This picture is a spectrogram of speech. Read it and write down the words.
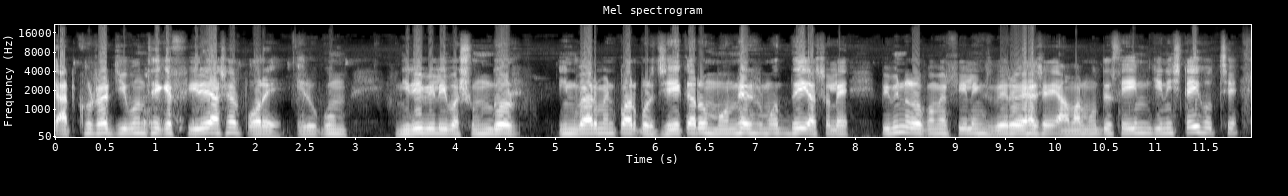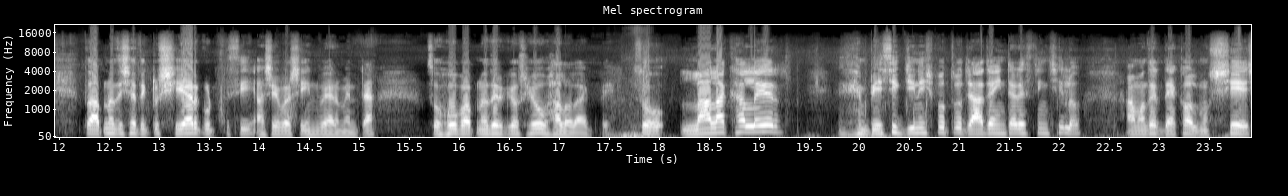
কাঠখোটার জীবন থেকে ফিরে আসার পরে এরকম নিরিবিলি বা সুন্দর এনভায়রনমেন্ট পাওয়ার পর যে কারও মনের মধ্যেই আসলে বিভিন্ন রকমের ফিলিংস বের হয়ে আসে। আমার মধ্যে সেম জিনিসটাই হচ্ছে। তো আপনাদের সাথে একটু শেয়ার করতেছি আশেপাশে এনভায়রনমেন্টটা সো হোপ আপনাদের সেও ভালো লাগবে। সো লালাখালের বেসিক জিনিসপত্র যা যা ইন্টারেস্টিং ছিল, আমাদের দেখা অলমোস্ট শেষ।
